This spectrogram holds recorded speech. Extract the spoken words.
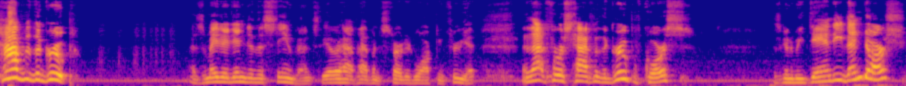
half of the group has made it into the steam vents. The other half haven't started walking through yet. And that first half of the group, of course, is going to be Dandy, then Darsh,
